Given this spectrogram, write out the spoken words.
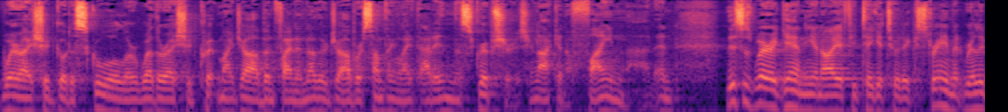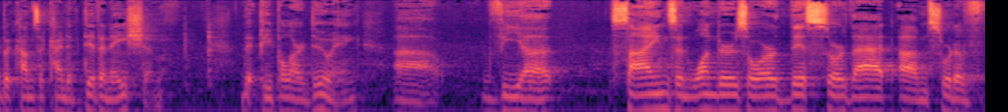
where I should go to school or whether I should quit my job and find another job or something like that in the scriptures. You're not going to find that. And this is where, again, you know, if you take it to an extreme, it really becomes a kind of divination that people are doing uh, via signs and wonders or this or that um, sort of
